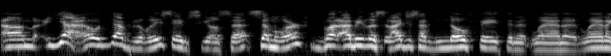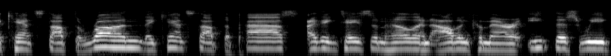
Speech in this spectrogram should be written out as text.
um, yeah, oh, definitely same skill set, similar. But I mean, listen, I just have no faith in Atlanta. Atlanta can't stop the run. They can't stop the pass. I think Taysom Hill and Alvin Kamara eat this week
